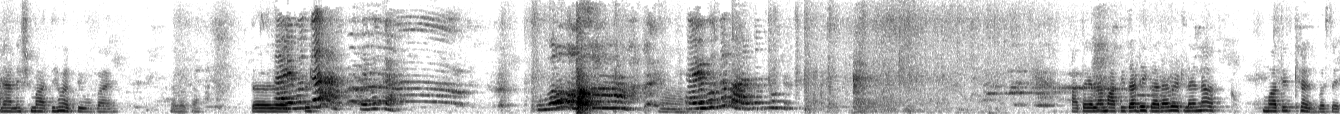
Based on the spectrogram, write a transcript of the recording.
ज्ञानेश मातीवरती उभा आहे. बघा. तर ते- आता याला मातीचा ढिगारा भेटलाय ना मातीत खेळत बसेल.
